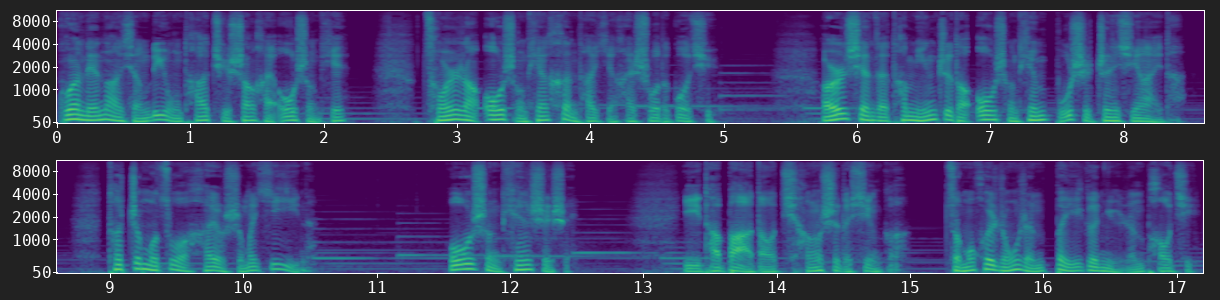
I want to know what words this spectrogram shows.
关莲娜想利用他去伤害欧胜天，从而让欧胜天恨他也还说得过去。而现在他明知道欧胜天不是真心爱他，他这么做还有什么意义呢？欧胜天是谁？以他霸道强势的性格，怎么会容忍被一个女人抛弃？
